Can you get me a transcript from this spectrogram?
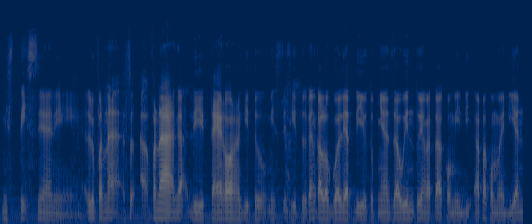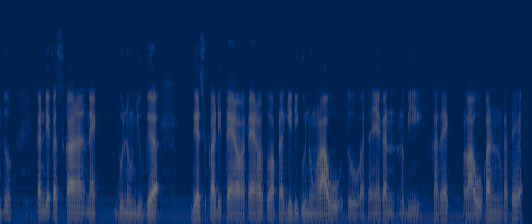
mistisnya nih. Lu pernah se- pernah nggak di teror gitu mistis gitu? Kan kalau gue lihat di YouTube-nya Zawin tuh yang kata komedi apa komedian tuh kan dia kan suka naik gunung juga dia suka di teror-teror tuh apalagi di Gunung Lawu tuh katanya kan lebih katanya Lawu kan katanya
